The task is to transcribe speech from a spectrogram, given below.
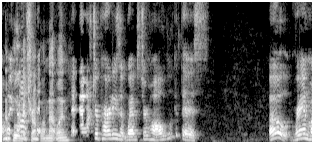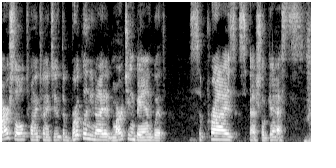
oh I'm my pulling gosh. a Trump on that one. The after parties at Webster Hall. Look at this. Oh, Grand Marshal 2022, the Brooklyn United Marching Band with surprise special guests.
